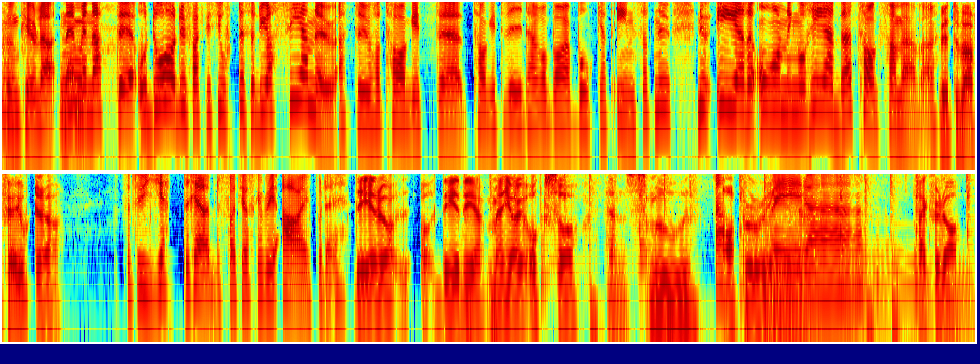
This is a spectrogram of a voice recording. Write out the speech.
pungkula. Nej, men att, och då har du faktiskt gjort det. Så jag ser nu att du har tagit, tagit vid här och bara bokat in. Så att nu, nu är det ordning och reda ett tag framöver. Vet du varför jag har gjort det då? För att du är jätterädd för att jag ska bli arg på dig. Det är det, det, är det. men jag är också en smooth operator. Operator. Tack för idag.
